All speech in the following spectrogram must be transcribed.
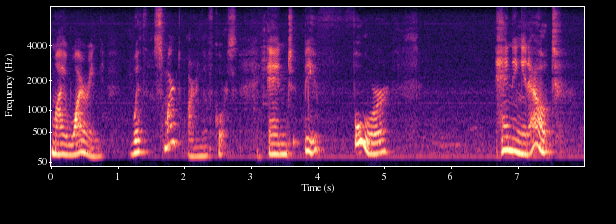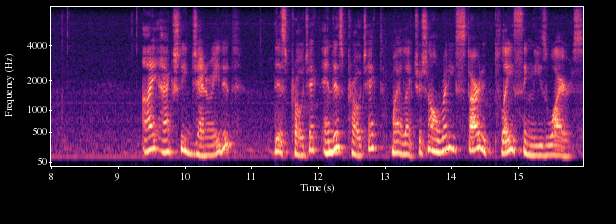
my wiring with smart wiring, of course. And before handing it out, I actually generated this project and this project my electrician already started placing these wires.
